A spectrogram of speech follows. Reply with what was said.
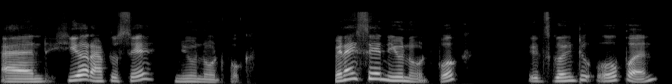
And here I have to say new notebook. When I say new notebook, it's going to open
